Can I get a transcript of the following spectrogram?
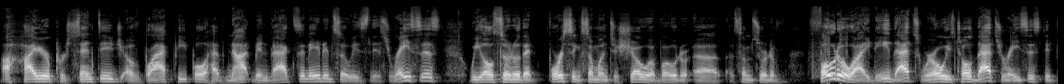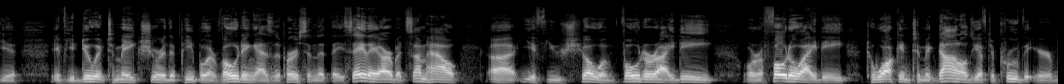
a higher percentage of black people have not been vaccinated. So is this racist? We also know that forcing someone to show a voter uh, some sort of photo ID, that's we're always told that's racist if you if you do it to make sure that people are voting as the person that they say they are. But somehow, uh, if you show a voter ID or a photo ID to walk into McDonald's, you have to prove that you're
